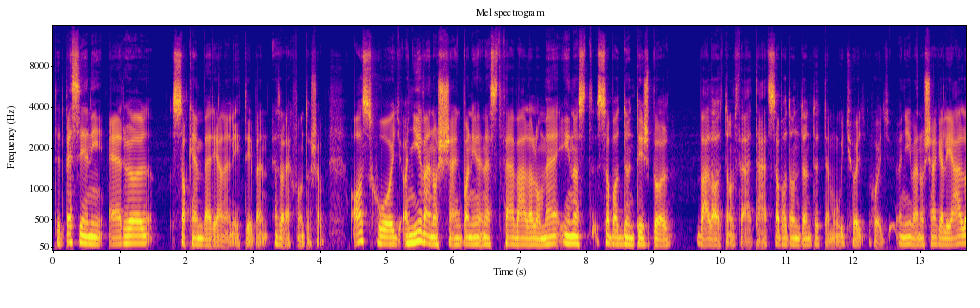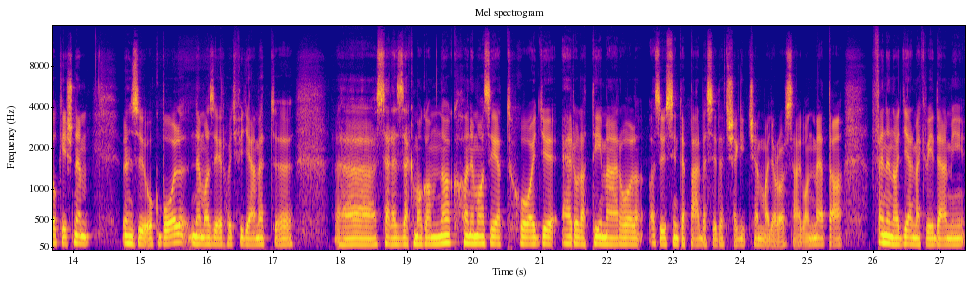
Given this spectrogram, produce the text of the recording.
Tehát beszélni erről szakember jelenlétében, ez a legfontosabb. Az, hogy a nyilvánosságban én ezt felvállalom-e, én azt szabad döntésből vállaltam fel, tehát szabadon döntöttem úgy, hogy, hogy a nyilvánosság elé állok, és nem önző okból, nem azért, hogy figyelmet szerezzek magamnak, hanem azért, hogy erről a témáról az őszinte párbeszédet segítsen Magyarországon, mert a fenne nagy gyermekvédelmi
